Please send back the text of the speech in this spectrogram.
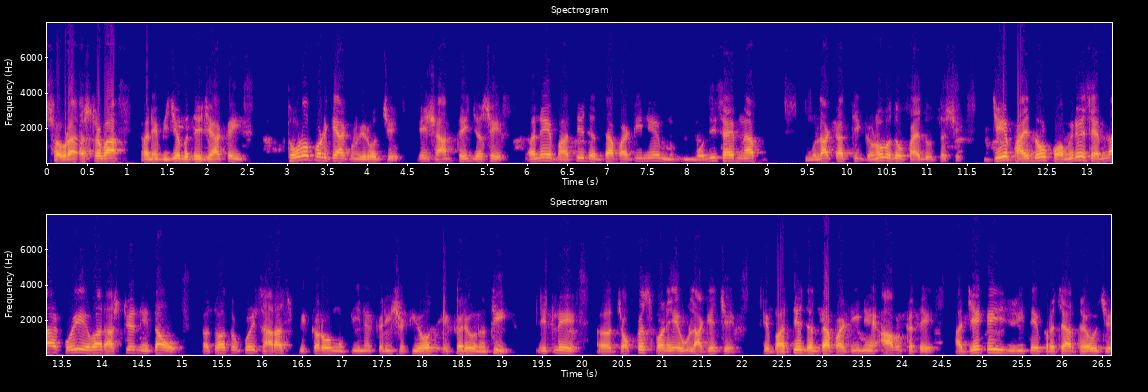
સૌરાષ્ટ્રમાં અને બીજે બધે જ્યાં કઈ થોડો પણ ક્યાંક વિરોધ છે, એ શાંત થઈ જશે. અને ભારતીય જનતા પાર્ટીને મોદી સાહેબના મુલાકાતથી ઘણો બધો ફાયદો થશે. જે ફાયદો કોંગ્રેસ એમના કોઈ એવા રાષ્ટ્રીય નેતાઓ અથવા તો કોઈ સારા સ્પીકરો મૂકીને કરી શક્યો એ કર્યો નથી. એટલે ચોક્કસપણે એવું લાગે છે કે ભારતીય જનતા પાર્ટીને આ વખતે આ જે કઈ રીતે પ્રચાર થયો છે,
